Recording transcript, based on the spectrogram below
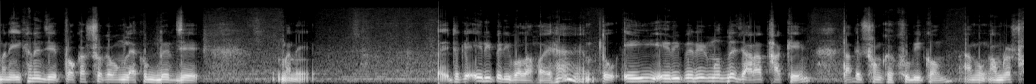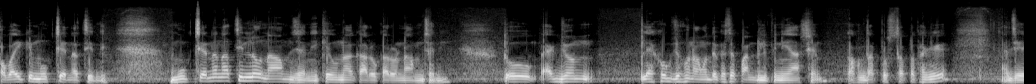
মানে এখানে যে প্রকাশক এবং লেখকদের যে মানে এটাকে এরিপেরি বলা হয় হ্যাঁ? তো এই এরিপেরির মধ্যে যারা থাকে, তাদের সংখ্যা খুবই কম এবং আমরা সবাইকে মুখ চেনা চিনি। মুখ চেনা না চিনলেও নাম জানি, কেউ না কারও কারও নাম জানি। তো একজন লেখক যখন আমাদের কাছে পাণ্ডুলিপি নিয়ে আসেন, তখন তার প্রস্তাবটা থাকে যে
